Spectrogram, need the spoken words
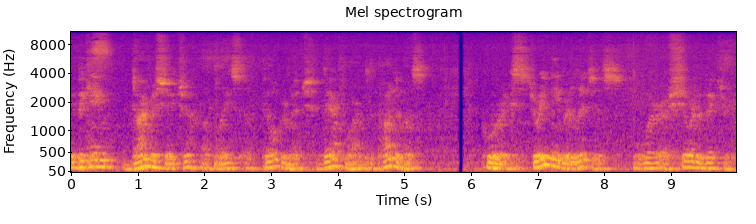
it became Dharmakshetra, a place of pilgrimage. Therefore, the Pandavas, who were extremely religious, were assured of victory.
